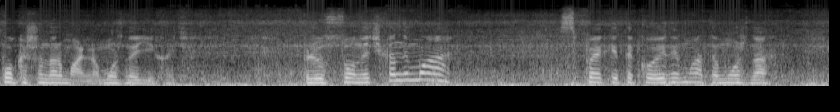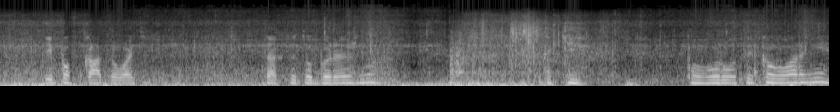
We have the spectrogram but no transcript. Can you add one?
поки що нормально, можна їхати. Плюс сонечка нема, спеки такої нема, то можна і повкатувати. Так, тут обережно. Такі повороти коварні.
